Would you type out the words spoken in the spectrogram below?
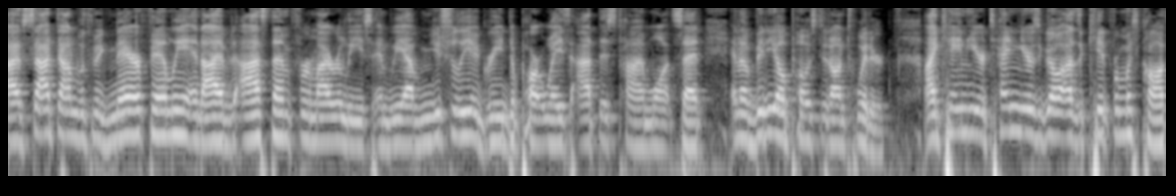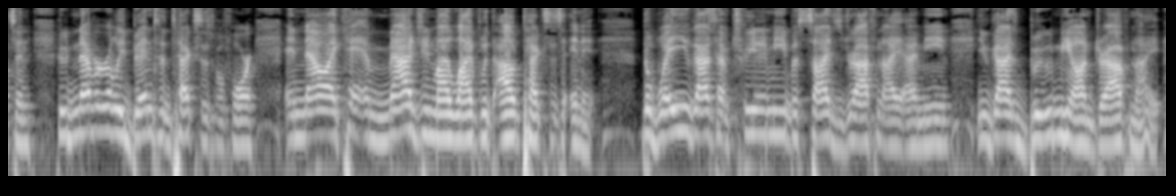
I've sat down with McNair family and I've asked them for my release, and we have mutually agreed to part ways at this time, Watt said in a video posted on Twitter. I came here 10 years ago as a kid from Wisconsin who'd never really been to Texas before, and now I can't imagine my life without Texas in it the way you guys have treated me besides draft night. I mean, you guys booed me on draft night,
